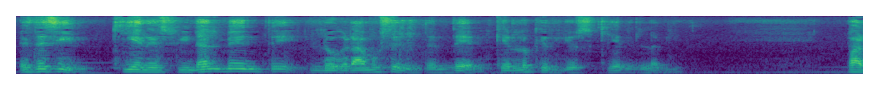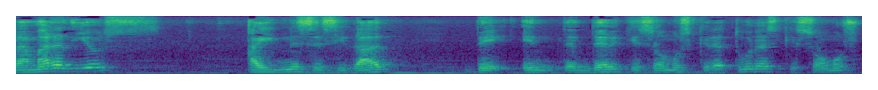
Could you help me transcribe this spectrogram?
Es decir, quienes finalmente logramos entender qué es lo que Dios quiere en la vida. Para amar a Dios hay necesidad de entender que somos criaturas, que somos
